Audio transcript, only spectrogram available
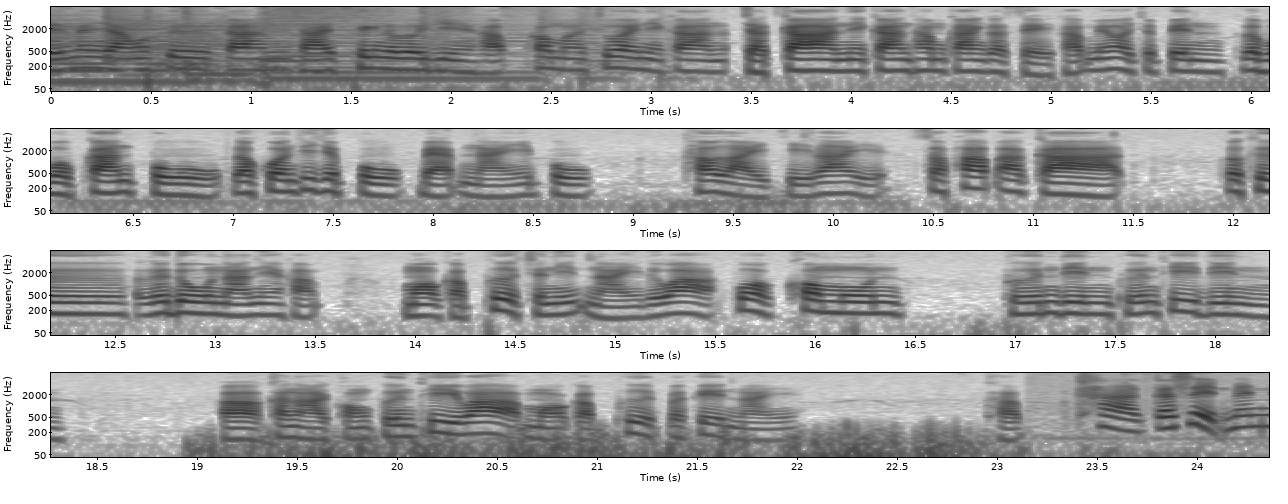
ตรแม่นยำก็คือการใช้เทคโนโลยีครับเข้ามาช่วยในการจัดการในการทำการเกษตรครับไม่ว่าจะเป็นระบบการปลูก เราควรที่จะปลูกแบบไหนปลูกเท่าไหร่กี่ไร่ สภาพอากาศก็คือฤดูนั้นเนี่ยครับเหมาะกับพืชชนิดไหน หรือว่าพวกข้อมูลพื้นดินพื้นที่ดินขนาดของพื้นที่ว่าเหมาะกับพืชประเภทไหนครับค่ะเกษตรแม่น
